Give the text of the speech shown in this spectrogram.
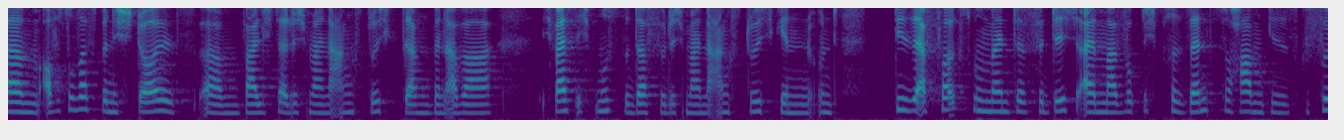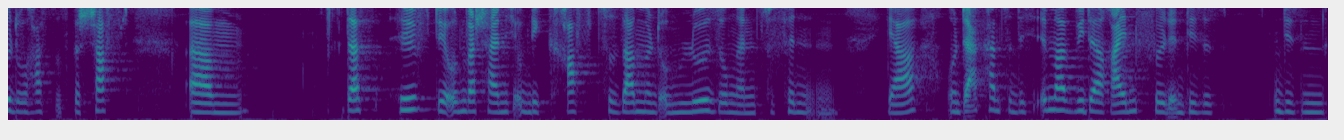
Ähm, auf sowas bin ich stolz, ähm, weil ich da durch meine Angst durchgegangen bin. Aber ich weiß, ich musste dafür durch meine Angst durchgehen und diese Erfolgsmomente für dich einmal wirklich präsent zu haben, dieses Gefühl, du hast es geschafft, ähm, das hilft dir unwahrscheinlich, um die Kraft zu sammeln, um Lösungen zu finden. Ja, und da kannst du dich immer wieder reinfüllen in dieses, in diesen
